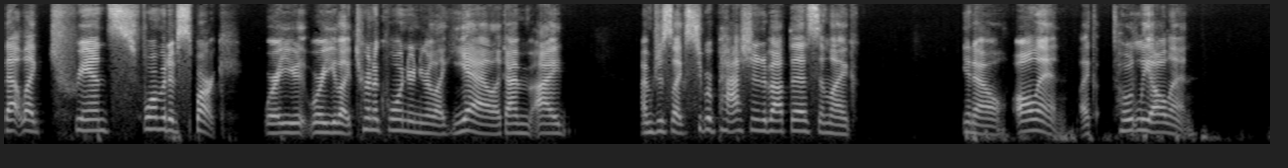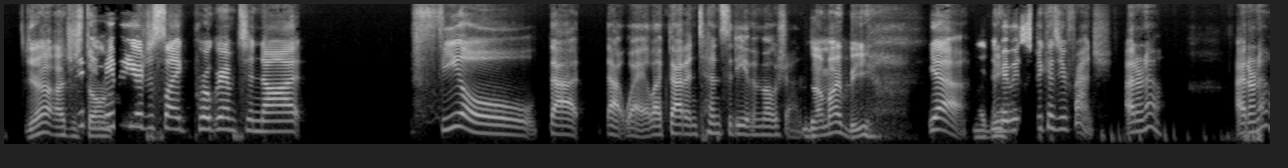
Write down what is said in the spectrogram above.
that like transformative spark where you where you like turn a corner and you're like yeah like i'm i i'm just like super passionate about this and like you know all in like totally all in Yeah, I just maybe, don't. maybe you're just like programmed to not feel that that way like that intensity of emotion That might be. yeah Might be. maybe it's because you're french i don't know i don't know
